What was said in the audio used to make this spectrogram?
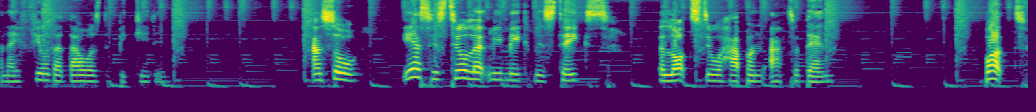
and I feel that that was the beginning. And so, yes, he still let me make mistakes. A lot still happened after then. But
